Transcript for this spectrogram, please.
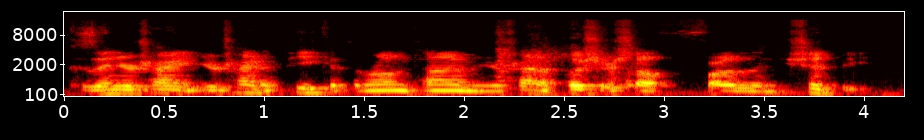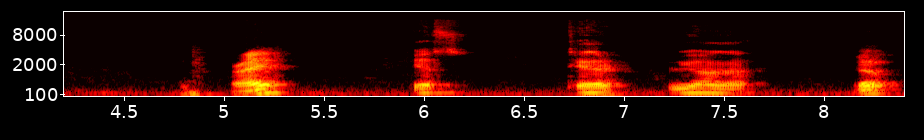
because then you're trying you're trying to peak at the wrong time and you're trying to push yourself farther than you should be. Right? yes taylor are you on that Yep.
